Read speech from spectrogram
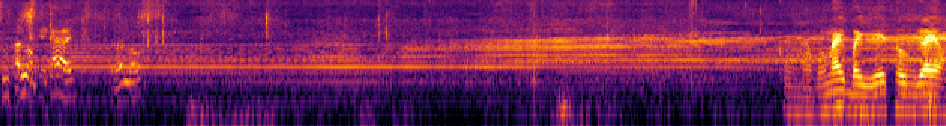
Xuống thử luôn cây cá ơi. Lên luôn. À, con nào nấy bì thương ghê không?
